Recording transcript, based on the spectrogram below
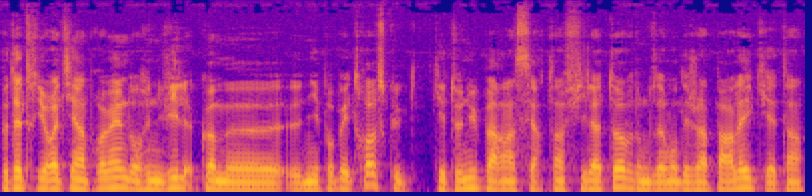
Peut-être y aurait-il un problème dans une ville comme euh, Dnipropetrovsk, qui est tenue par un certain Filatov, dont nous avons déjà parlé, qui est un,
